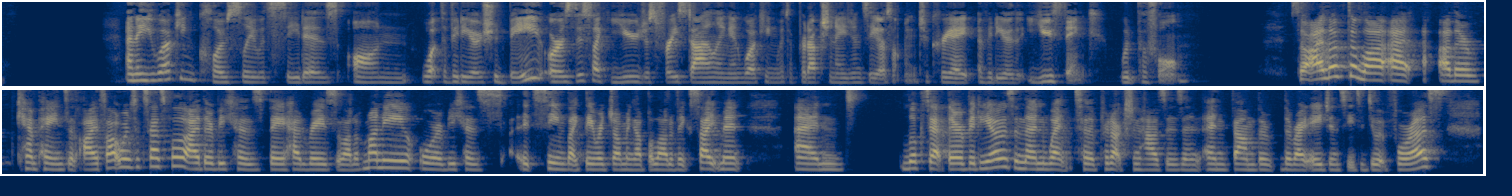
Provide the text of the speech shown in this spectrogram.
And are you working closely with Seedrs on what the video should be? Or is this like you just freestyling and working with a production agency or something to create a video that you think would perform? So I looked a lot at other campaigns that I thought were successful, either because they had raised a lot of money or because it seemed like they were drumming up a lot of excitement and looked at their videos and then went to production houses and, and found the, the right agency to do it for us.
